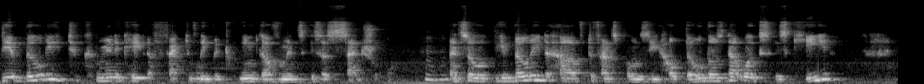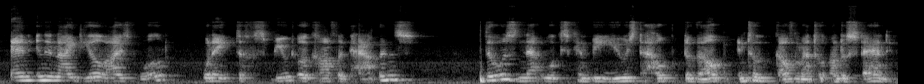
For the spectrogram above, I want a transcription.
the ability to communicate effectively between governments is essential. Mm-hmm. And so the ability to have defense diplomacy help build those networks is key. And in an idealized world, when a dispute or a conflict happens, those networks can be used to help develop intergovernmental understanding.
